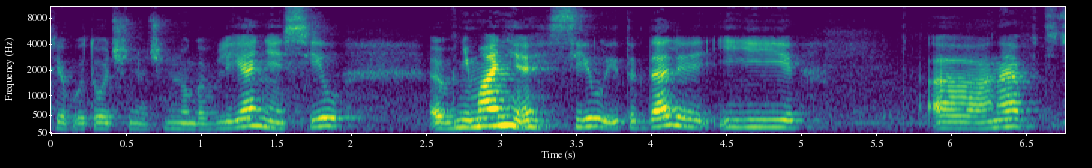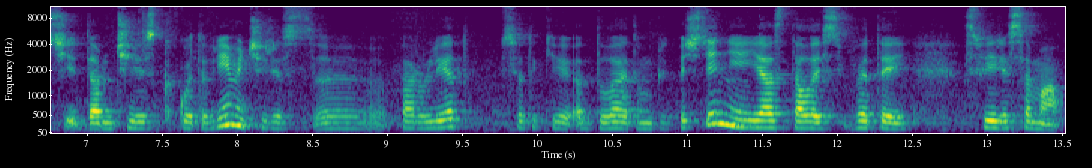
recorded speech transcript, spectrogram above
требует очень-очень много влияния, сил, э, внимания, сил и так далее. И а она там, через какое-то время, через э, пару лет все-таки отдала этому предпочтение, и я осталась в этой сфере сама.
